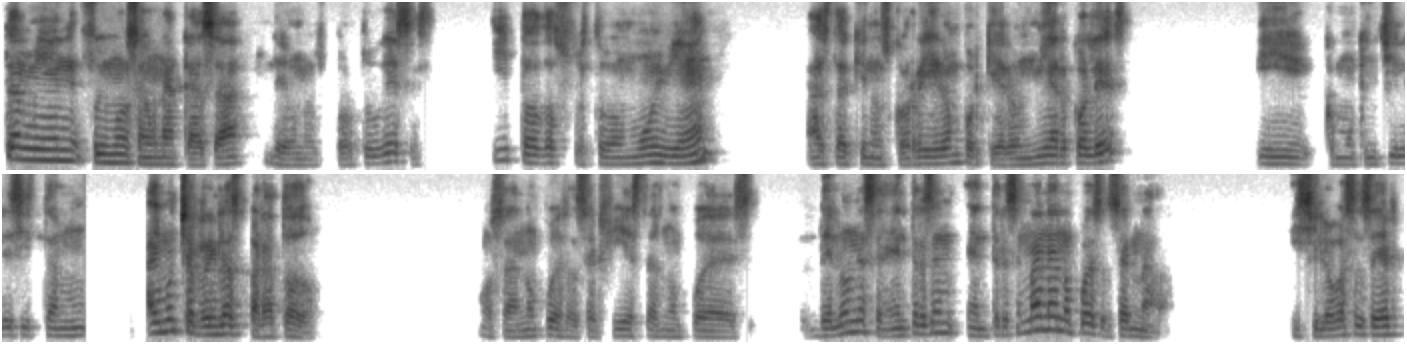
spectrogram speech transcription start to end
También fuimos a una casa de unos portugueses y todo estuvo muy bien hasta que nos corrieron porque era un miércoles y como que en Chile sí están, hay muchas reglas para todo. O sea, no puedes hacer fiestas, no puedes, de lunes a entre, entre semana no puedes hacer nada. Y si lo vas a hacer,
